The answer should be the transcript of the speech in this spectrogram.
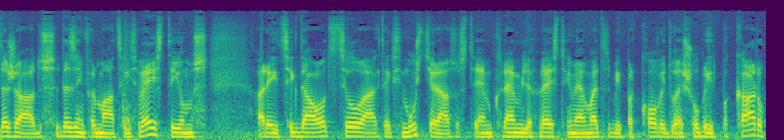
dažādus dezinformācijas vēstījumus arī cik daudz cilvēku teiksim, uzķerās uz tiem Kremļa vēstījumiem, vai tas bija par Covid vai šobrīd par karu.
